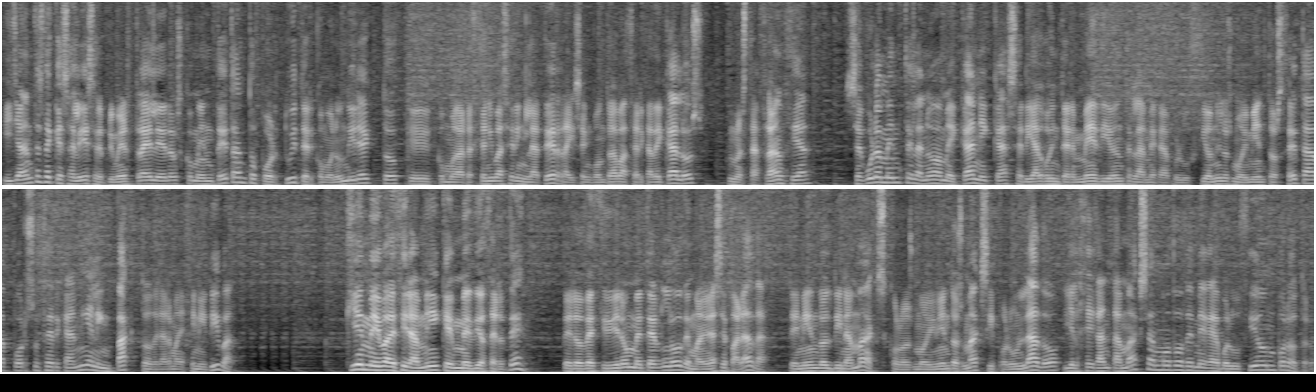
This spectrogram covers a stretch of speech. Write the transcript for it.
Y ya antes de que saliese el primer tráiler os comenté tanto por Twitter como en un directo que como la región iba a ser Inglaterra y se encontraba cerca de Kalos, nuestra Francia, seguramente la nueva mecánica sería algo intermedio entre la Mega Evolución y los movimientos Z por su cercanía al impacto del arma definitiva, ¿Quién me iba a decir a mí que medio acerté? Pero decidieron meterlo de manera separada, teniendo el Dynamax con los movimientos Maxi por un lado y el Gigantamax a modo de Mega Evolución por otro.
